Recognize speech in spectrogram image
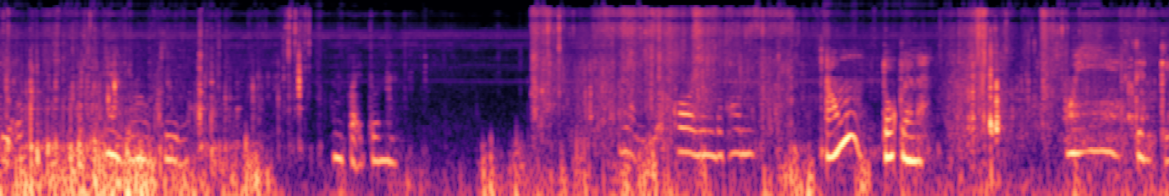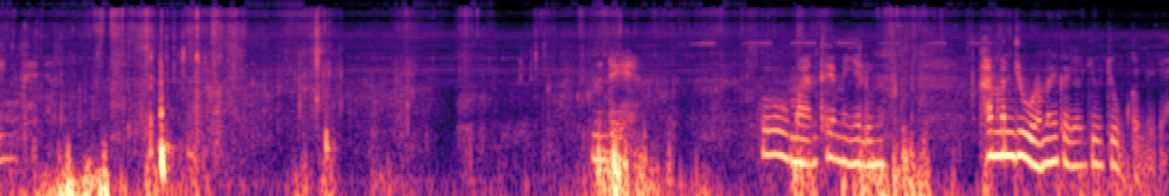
เดียวย่างลงกินมันไปตัวหนึงคอยังไม่ทันเอ้าตกเลยนะโอ้ยเต้นเก่งแท้นั่นเดโอ้มานแท้ไม่ยลุนคันมันอยู่นะมันก็อยากอยู่จุ่มกันเลยด้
